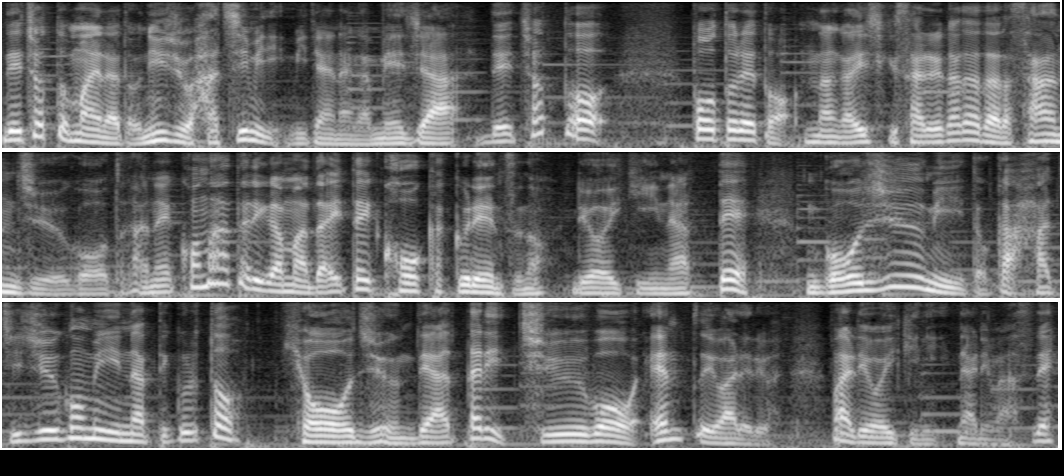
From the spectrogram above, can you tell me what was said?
で、ちょっと前だと28ミリみたいなのがメジャー。で、ちょっと、ポートレートなんか意識される方だったら35とかね、このあたりがまあ大体広角レンズの領域になって、50ミリとか85ミリになってくると、標準であったり中望遠と言われる、まあ、領域になりますね。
